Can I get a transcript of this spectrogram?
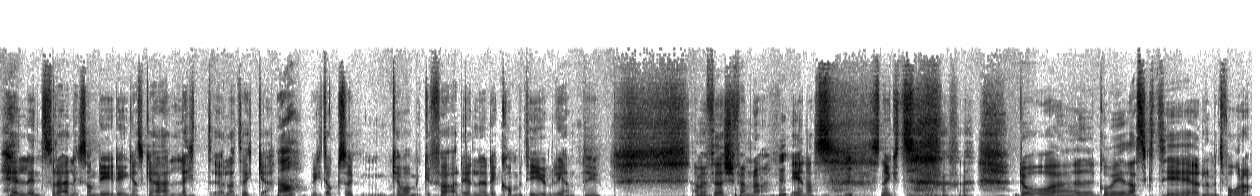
Heller inte sådär, liksom, det, det är en ganska lätt öl att dricka. Ja. Vilket också kan vara mycket fördel när det kommer till jul egentligen. Ja, men 4,25 då. Mm. Enas. Snyggt. då eh, går vi raskt till öl nummer två då.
